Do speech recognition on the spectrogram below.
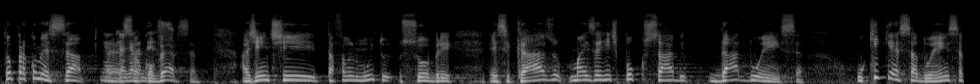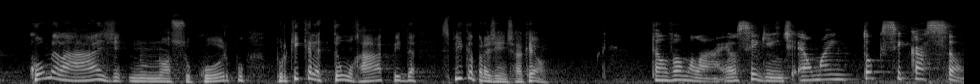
Então, para começar essa conversa, a gente está falando muito sobre esse caso, mas a gente pouco sabe da doença. O que, é essa doença? Como ela age no nosso corpo? Por que, que ela é tão rápida? Explica para gente, Raquel. Então vamos lá, é o seguinte, é uma intoxicação,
